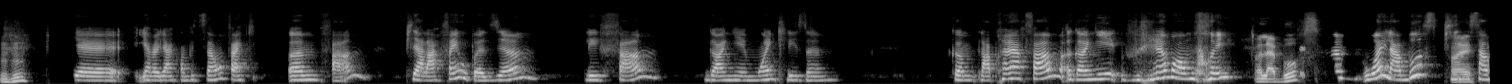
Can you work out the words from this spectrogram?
Mhm. Puis, euh, il y avait la compétition, fait que hommes-femmes. Puis à la fin, au podium, les femmes gagnaient moins que les hommes. Comme la première femme a gagné vraiment moins. Ah, la bourse? Ouais, la bourse, puis Ouais. ça m'a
